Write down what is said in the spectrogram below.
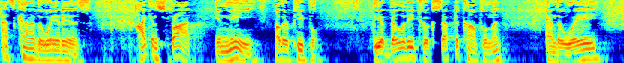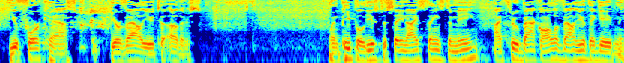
that's kind of the way it is. I can spot in me other people the ability to accept a compliment and the way you forecast your value to others. When people used to say nice things to me, I threw back all the value they gave me.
